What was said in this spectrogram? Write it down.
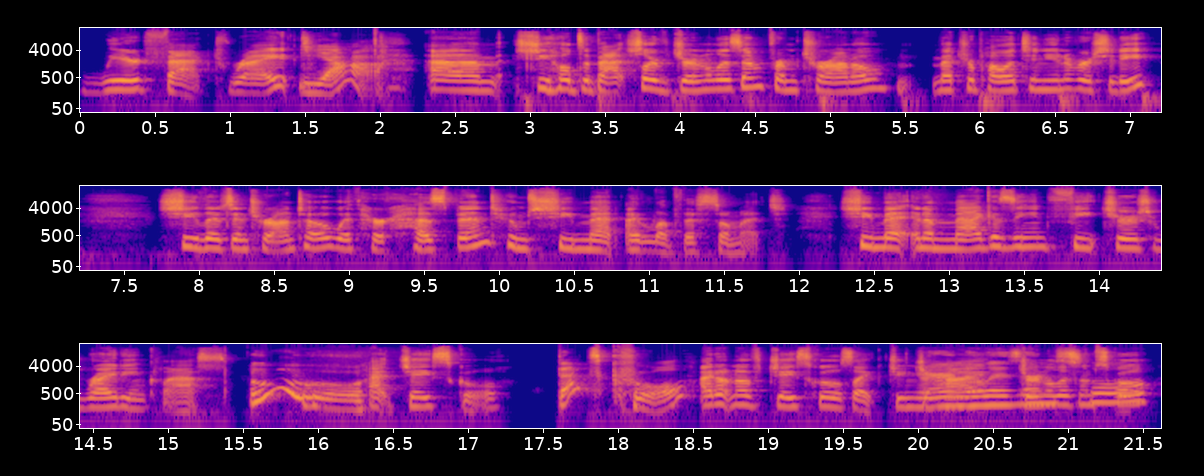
Weird fact, right? Yeah. Um, she holds a Bachelor of Journalism from Toronto Metropolitan University. She lives in Toronto with her husband, whom she met. I love this so much. She met in a magazine features writing class Ooh, at J School. That's cool. I don't know if J School is like junior high Journalism journalism school? school.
